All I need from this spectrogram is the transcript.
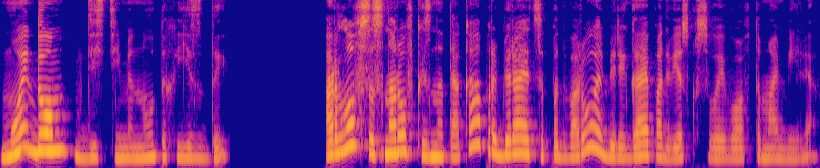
мой дом в 10 минутах езды. Орлов со сноровкой знатока пробирается по двору, оберегая подвеску своего автомобиля.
